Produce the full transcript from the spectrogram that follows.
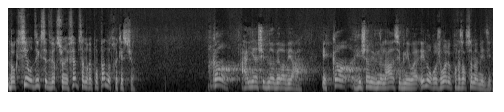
Donc si on dit que cette version est faible, ça ne répond pas à notre question. Quand Ayyash ibn Abi Rabi'a et quand Hisham ibn al-As ibn Wa'il ont rejoint le professeur Sam à Médine.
